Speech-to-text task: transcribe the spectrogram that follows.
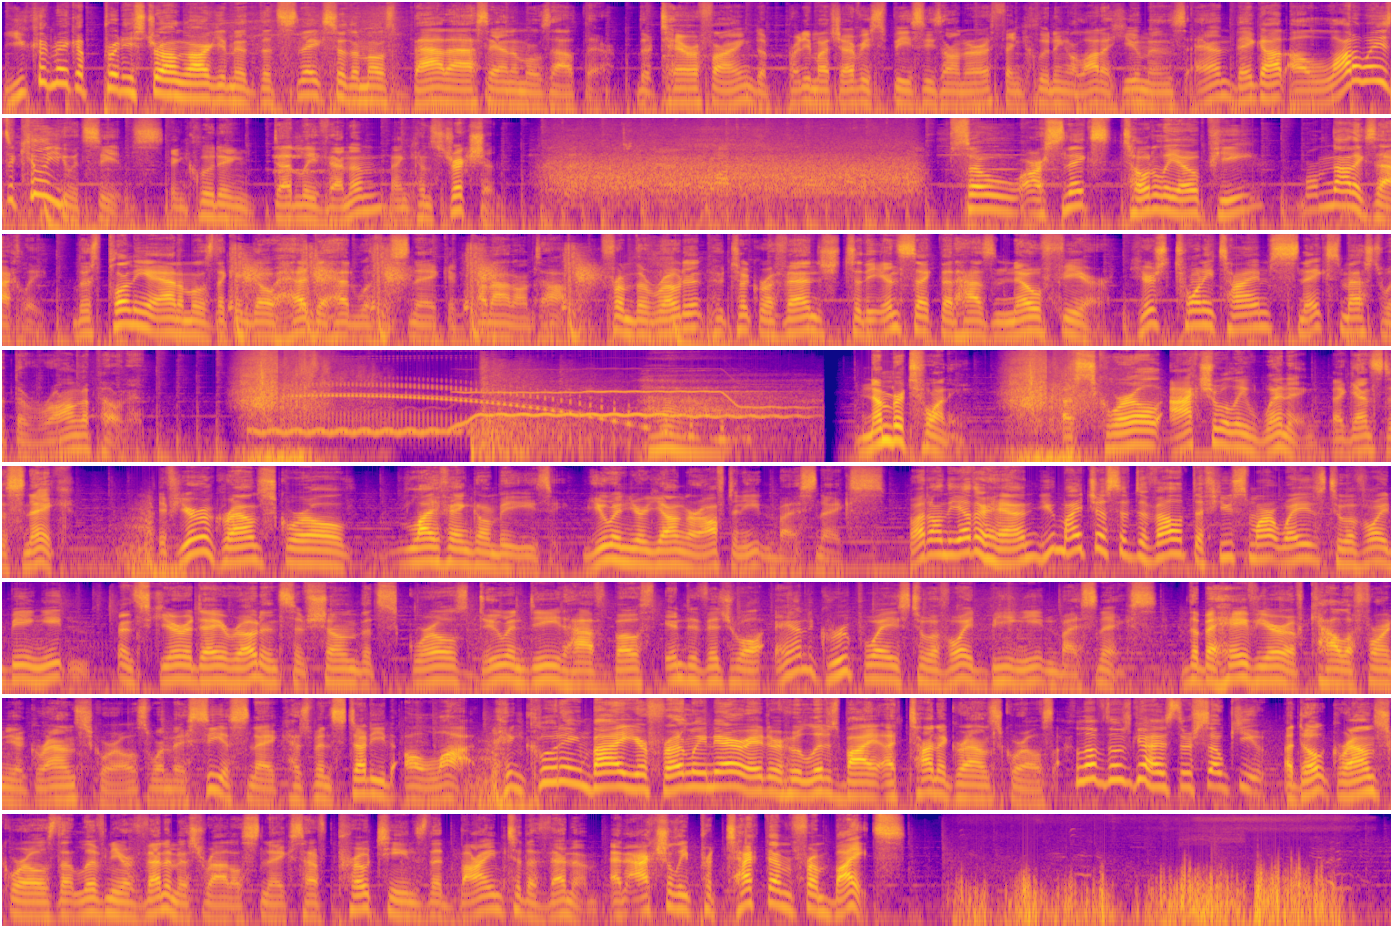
You could make a pretty strong argument that snakes are the most badass animals out there. They're terrifying to pretty much every species on Earth, including a lot of humans, and they got a lot of ways to kill you, it seems, including deadly venom and constriction. So, are snakes totally OP? Well, not exactly. There's plenty of animals that can go head to head with a snake and come out on top. From the rodent who took revenge to the insect that has no fear. Here's 20 times snakes messed with the wrong opponent. Number 20. A squirrel actually winning against a snake. If you're a ground squirrel, life ain't gonna be easy. You and your young are often eaten by snakes. But on the other hand, you might just have developed a few smart ways to avoid being eaten. And Sciuridae rodents have shown that squirrels do indeed have both individual and group ways to avoid being eaten by snakes. The behavior of California ground squirrels when they see a snake has been studied a lot, including by your friendly narrator who lives by a ton of ground squirrels. I love those guys, they're so cute. Adult ground squirrels that live near venomous rattlesnakes have proteins that bind to the venom and actually protect them from bites.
